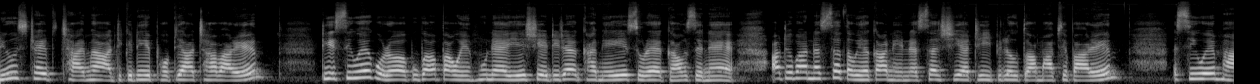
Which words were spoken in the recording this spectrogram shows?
News Straits Time ကဒီကနေ့ဖော်ပြထားပါတယ်။ဒီအစည်းအဝေးကိုတော့ပူပေါင်းပါဝင်မှုနဲ့ရေရှည်တည်တဲ့ခိုင်မြဲရေးဆိုတဲ့ခေါင်းစဉ်နဲ့အောက်တိုဘာ23ရက်ကနေ28ရက်ထိပြုလုပ်သွားမှာဖြစ်ပါတယ်။ အစည်းအဝေးမှာ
